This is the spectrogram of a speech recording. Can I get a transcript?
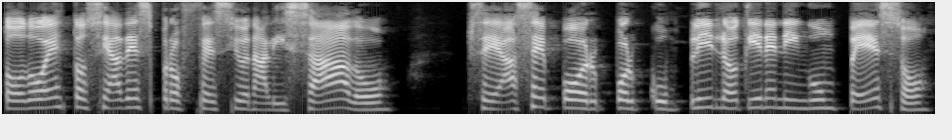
todo esto se ha desprofesionalizado, se hace por, por cumplir, no tiene ningún peso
